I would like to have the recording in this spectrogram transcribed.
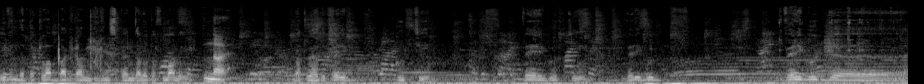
even that the club back then didn't spend a lot of money, No. but we had a very good team, very good team, very good, very good uh,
